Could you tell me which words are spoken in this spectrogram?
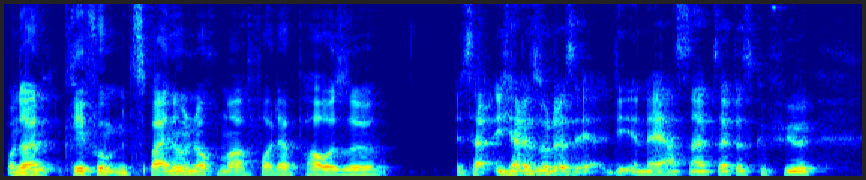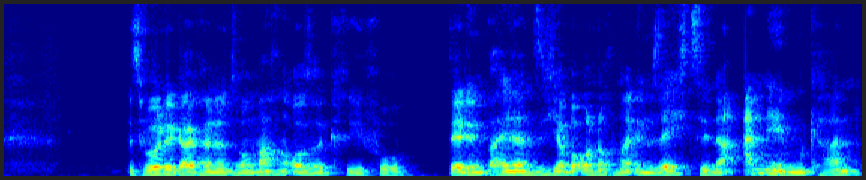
Und dann Grifo mit 2-0 nochmal vor der Pause. Hat, ich hatte so das, die, in der ersten Halbzeit das Gefühl, es wollte gar keiner Tor machen, außer Grifo. Der den Ball dann sich aber auch nochmal im 16er annehmen kann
